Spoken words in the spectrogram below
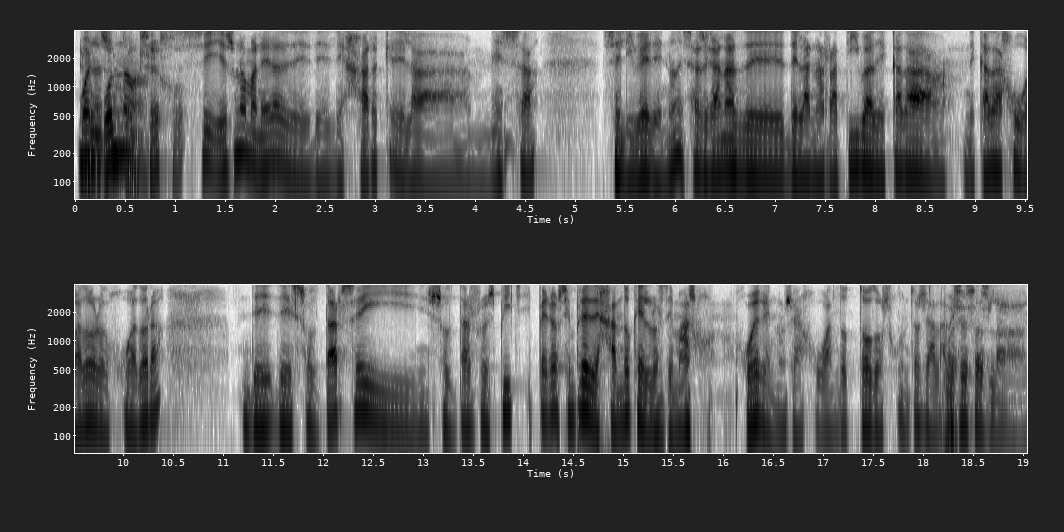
bueno, es un buen consejo. Sí, es una manera de, dejar que la mesa se libere, ¿no? Esas ganas de, la narrativa de cada, de cada jugador o jugadora. De, de, soltarse y soltar su speech, pero siempre dejando que los demás jueguen, o sea, jugando todos juntos a la pues vez. esa es la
